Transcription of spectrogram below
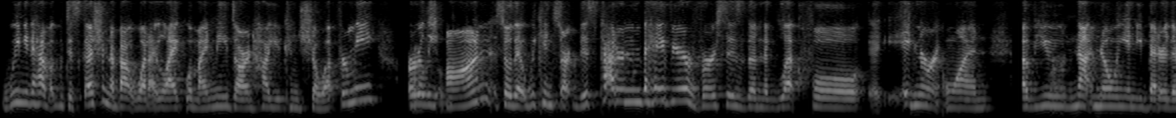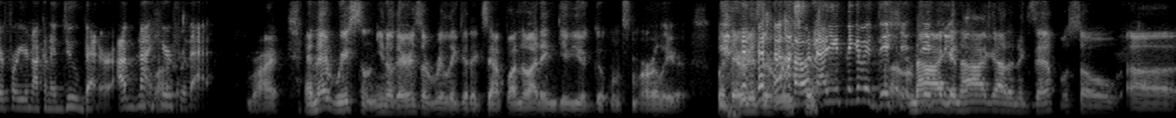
we need to have a discussion about what I like, what my needs are, and how you can show up for me early Absolutely. on so that we can start this pattern behavior versus the neglectful, ignorant one of you right. not knowing any better, therefore you're not going to do better. I'm not right. here for that. Right. And that recent, you know, there is a really good example. I know I didn't give you a good one from earlier, but there is a recent. oh, now you think of a dish. Uh, now, I, now I got an example. So, uh,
